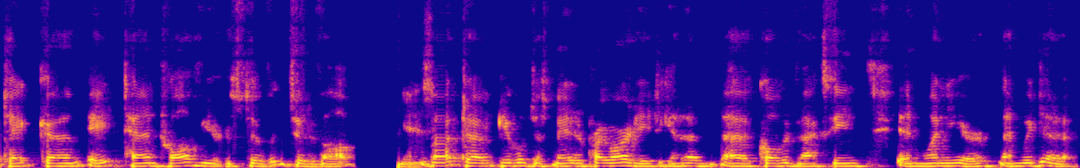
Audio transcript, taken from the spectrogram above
take um, 8, 10, 12 years to, to develop. Yes. But uh, people just made it a priority to get a, a, COVID vaccine in one year, and we did it.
